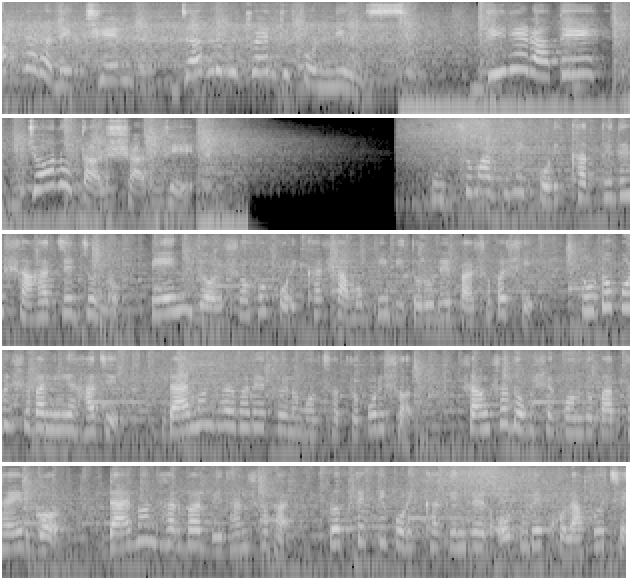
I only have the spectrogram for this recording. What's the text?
আপনারা দেখছেন ডাব্লিউ টোয়েন্টি ফোর নিউজ দিনে রাতে জনতার স্বার্থে। উচ্চ মাধ্যমিক পরীক্ষার্থীদের সাহায্যের জন্য পেন, জলসহ পরীক্ষার সামগ্রী বিতরণের পাশাপাশি টোটো পরিষেবা নিয়ে হাজির ডায়মন্ড হারবারের তৃণমূল ছাত্র পরিষদ। সাংসদ অভিষেক বন্দ্যোপাধ্যায়ের গড় ডায়মন্ড হারবার বিধানসভার প্রত্যেকটি পরীক্ষা কেন্দ্রের অদূরে খোলা হয়েছে।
